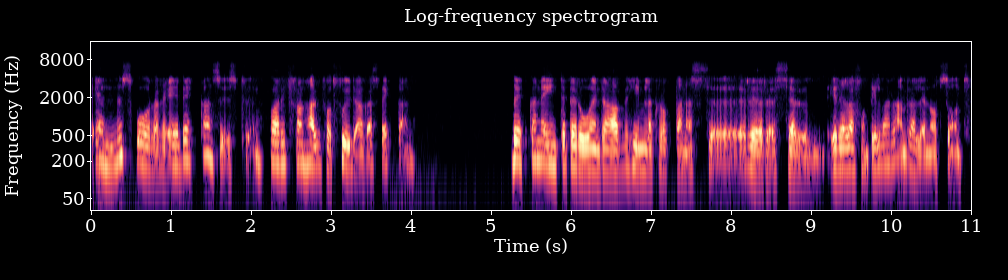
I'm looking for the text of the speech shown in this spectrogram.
ännu svårare är veckans ursprung. Varifrån har vi fått sju dagars veckan? Veckan är inte beroende av himlakropparnas eh, rörelser i relation till varandra eller något sånt.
